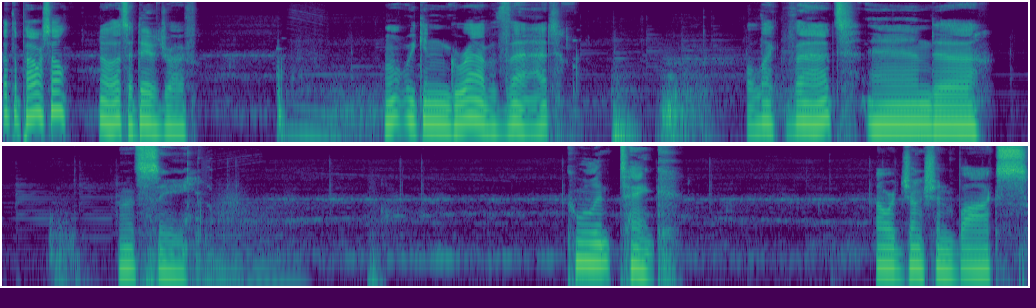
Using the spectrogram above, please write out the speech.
That the power cell? No, that's a data drive. Well, we can grab that. Select that, and, uh... Let's see. Coolant tank. Power junction box.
